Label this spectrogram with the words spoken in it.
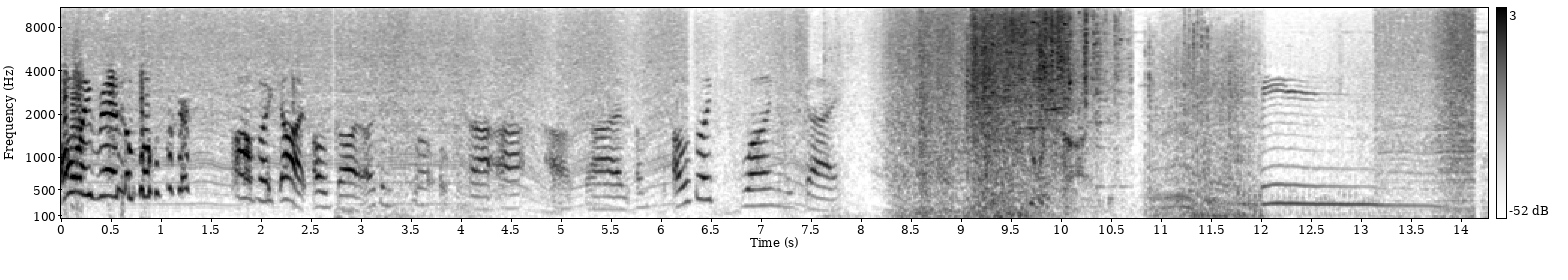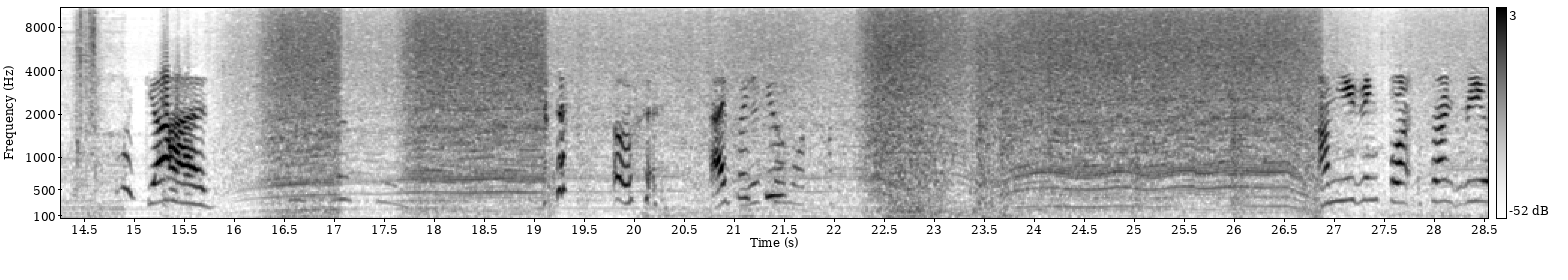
Oh, I ran him over. Oh my god. Oh god. I can float. Uh, uh, oh god. I was like flying in the sky. Oh my god. oh, I pushed you. I'm using front, front wheel,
